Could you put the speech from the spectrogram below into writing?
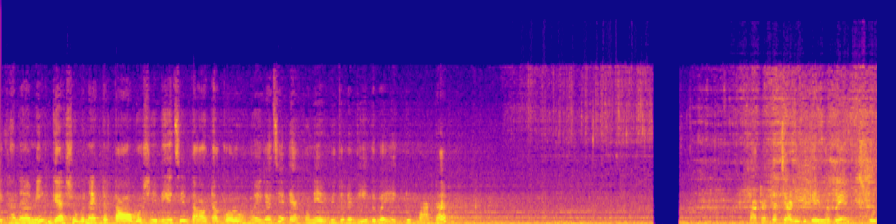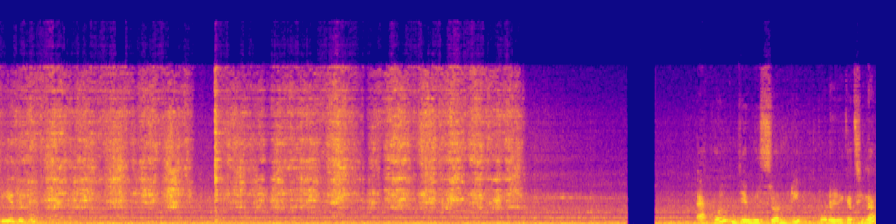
এখানে আমি গ্যাস ওভেনে একটা তাওয়া বসিয়ে দিয়েছি, তাওয়াটা গরম হয়ে গেছে। এখন এর ভিতরে দিয়ে দেবো একটু পাটার পাটারটা চারিদিকে এইভাবে ছড়িয়ে দেব এখন যে মিশ্রণটি করে রেখেছিলাম,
